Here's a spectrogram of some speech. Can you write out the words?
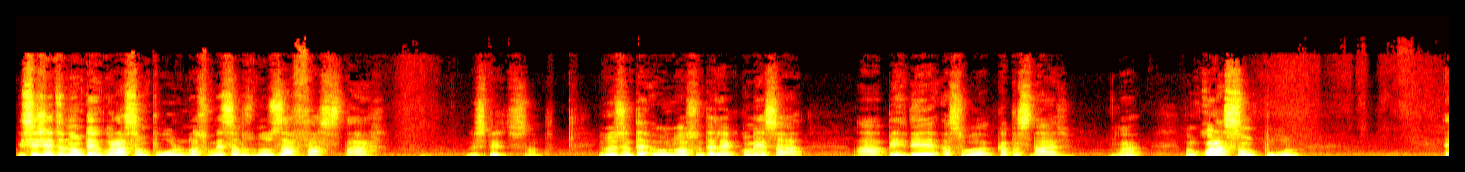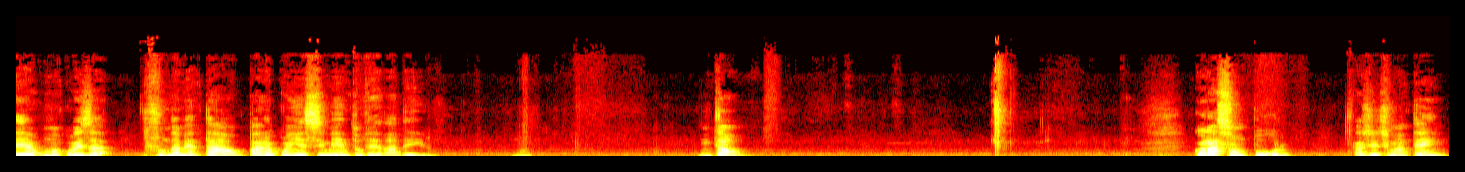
E se a gente não tem um coração puro, nós começamos a nos afastar do Espírito Santo o nosso intelecto começa a, a perder a sua capacidade. Não é? Então, coração puro é uma coisa fundamental para o conhecimento verdadeiro. É? Então, coração puro a gente mantém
